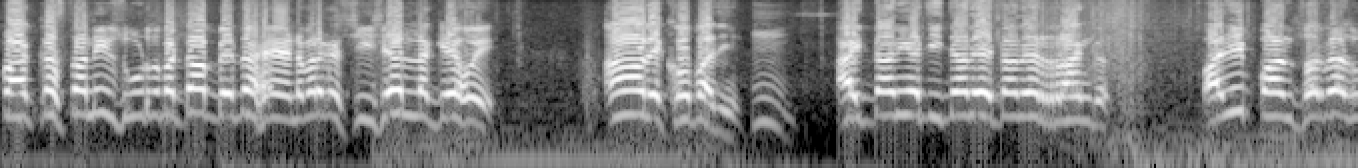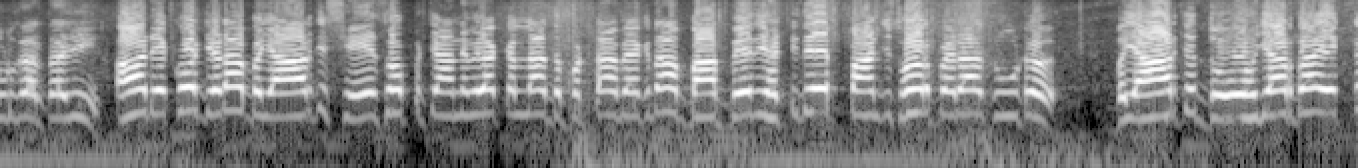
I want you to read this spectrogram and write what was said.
Pakistani suit dupatta with handwork ਸ਼ੀਸ਼ੇ ਲੱਗੇ ਹੋਏ। ਆਹ ਦੇਖੋ ਭਾਜੀ ਹੂੰ। ਐਦਾਂ ਦੀਆਂ ਚੀਜ਼ਾਂ ਦੇ ਐਦਾਂ ਦੇ ਰੰਗ। ਭਾਜੀ 500 ਰੁਪਏ ਸੂਟ ਕਰਤਾ ਜੀ। ਆ ਦੇਖੋ ਜਿਹੜਾ ਬਾਜ਼ਾਰ 'ਚ 695 ਦਾ ਕੱਲਾ ਦੁਪੱਟਾ ਵਿਕਦਾ ਬਾਬੇ ਦੀ ਹੱਟੀ ਦੇ 500 ਰੁਪਏ ਦਾ ਸੂਟ। ਬਾਜ਼ਾਰ 'ਚ 2000 ਦਾ ਇੱਕ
